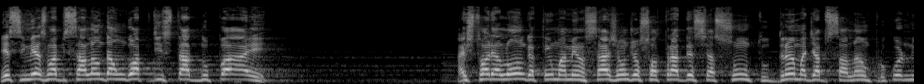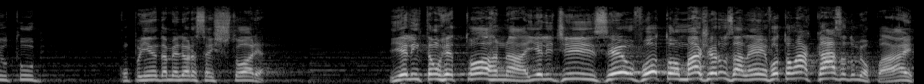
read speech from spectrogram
Esse mesmo Absalão dá um golpe de estado no pai. A história é longa, tem uma mensagem onde eu só trato desse assunto, o drama de Absalão, procura no YouTube. Compreenda melhor essa história. E ele então retorna e ele diz: Eu vou tomar Jerusalém, vou tomar a casa do meu pai.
